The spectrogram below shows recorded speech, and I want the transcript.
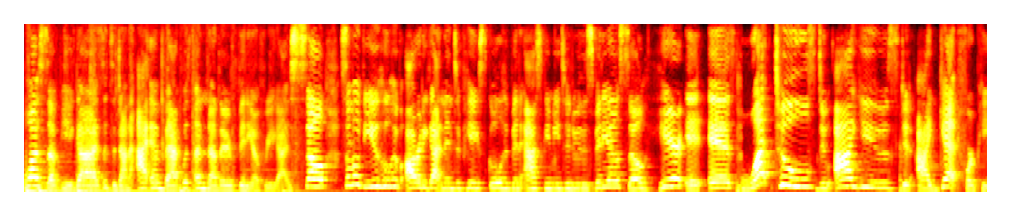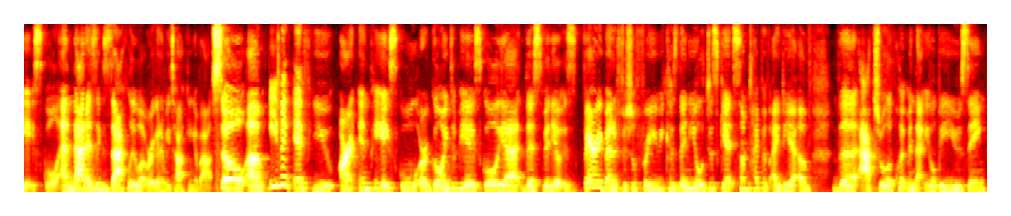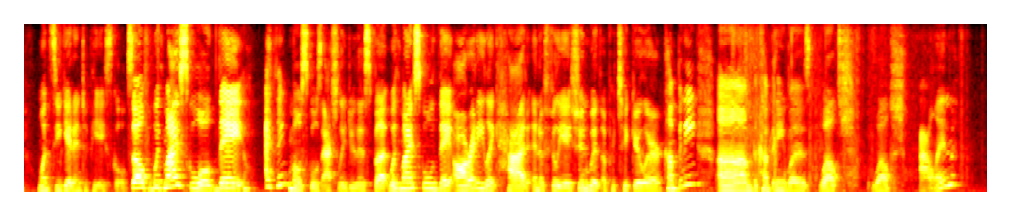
What's up you guys? It's Adanna. I am back with another video for you guys. So some of you who have already gotten into PA school have been asking me to do this video. So here it is. What tools do I use, did I get for PA school? And that is exactly what we're gonna be talking about. So um, even if you aren't in PA school or going to PA school yet, this video is very beneficial for you because then you'll just get some type of idea of the actual equipment that you'll be using once you get into PA school. So with my school, they I think most schools actually do this, but with my school, they already like had an affiliation with a particular company. Um, the company was Welch Welch Allyn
